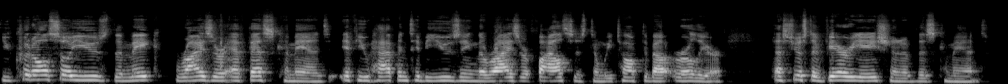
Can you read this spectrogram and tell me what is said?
you could also use the make Reiser fs command if you happen to be using the Reiser file system we talked about earlier. That's just a variation of this command.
